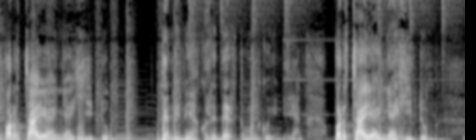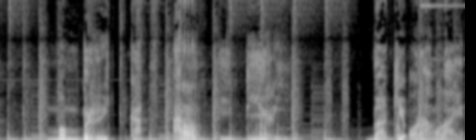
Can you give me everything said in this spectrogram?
percayanya hidup. Dan ini aku lihat dari temanku ini ya. Percayanya hidup memberikan arti diri bagi orang lain.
